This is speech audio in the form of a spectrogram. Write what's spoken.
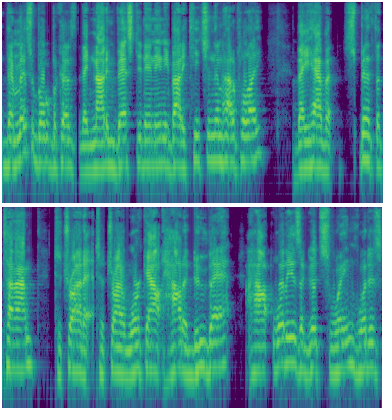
They're miserable because they've not invested in anybody teaching them how to play. They haven't spent the time to try to to try to work out how to do that. How what is a good swing? What is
